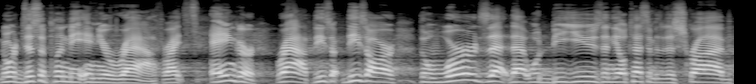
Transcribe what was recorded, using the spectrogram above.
nor discipline me in your wrath, right? Anger, wrath, these are, these are the words that, that would be used in the Old Testament to describe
